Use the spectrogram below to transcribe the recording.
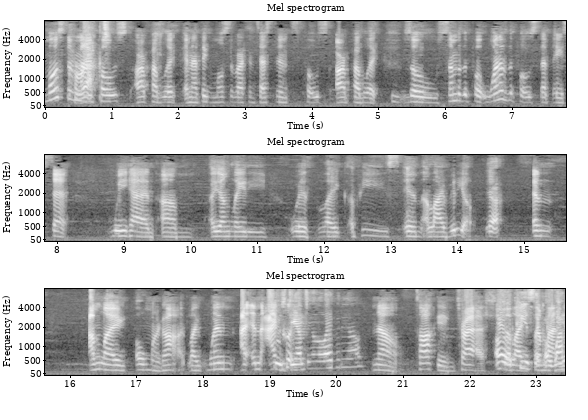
Most of Correct. my posts are public, and I think most of our contestants' posts are public. So some of the po- one of the posts that they sent, we had um, a young lady with like a piece in a live video, Yeah, and I'm like, oh my god! Like when I and she I was could dancing in the live video. no talking trash. Oh, to, a piece like a somebody weapon,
